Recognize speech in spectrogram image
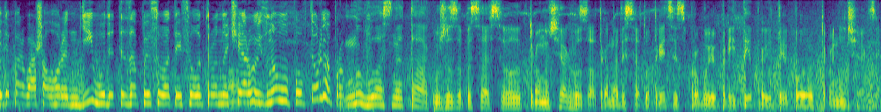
І тепер ваш алгоритм дій будете записуватись в електронну чергу і знову повторно про Ну, власне, так, уже записався в електронну чергу. Завтра на 10.30 спробую прийти, пройти по електронній черзі.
